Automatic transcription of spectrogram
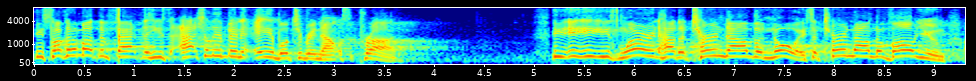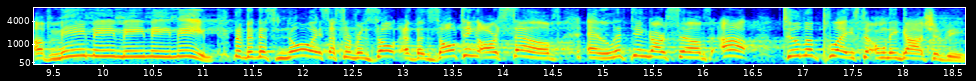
He's talking about the fact that he's actually been able to renounce pride. He, he's learned how to turn down the noise, to turn down the volume of me, me, me, me, me. This noise that's a result of exalting ourselves and lifting ourselves up to the place that only God should be.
